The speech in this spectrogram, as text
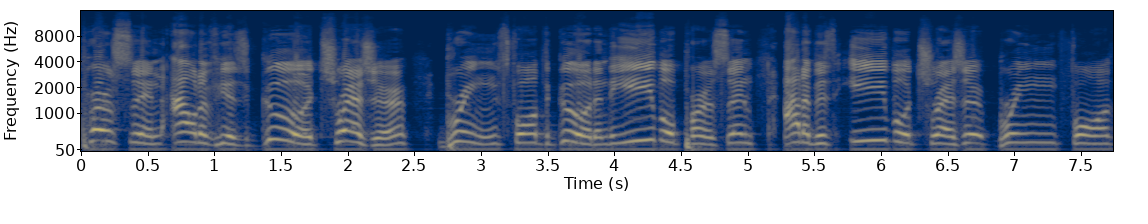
person out of his good treasure brings forth good, and the evil person out of his evil treasure bring forth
